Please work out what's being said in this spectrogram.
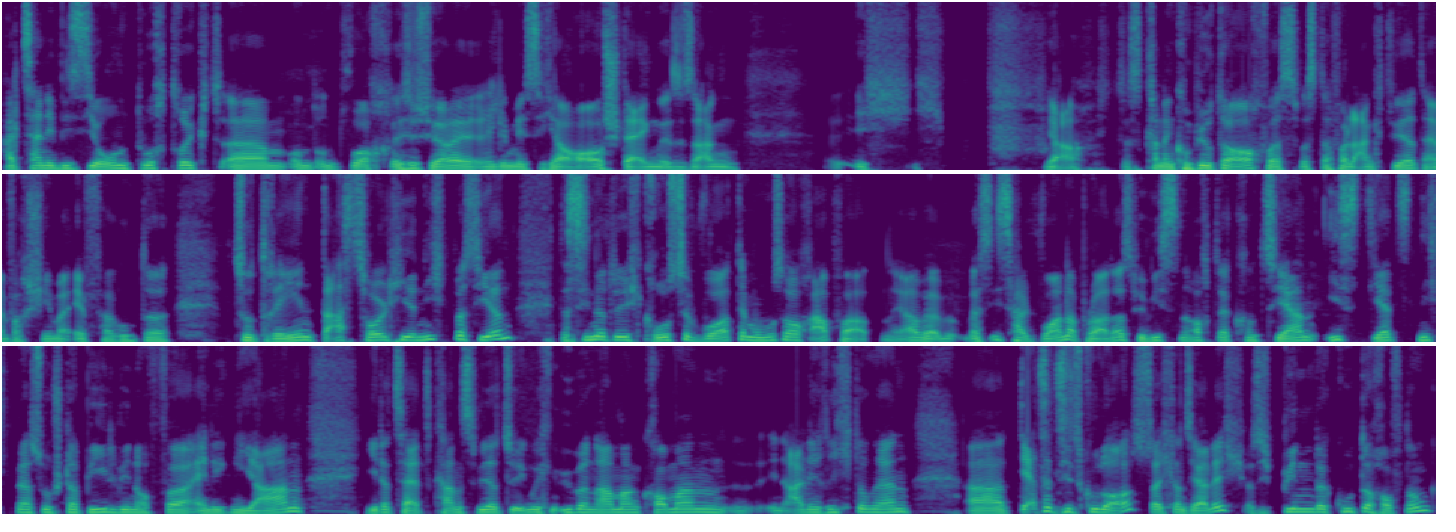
halt seine Vision durchdrückt ähm, und, und wo auch Regisseure regelmäßig auch aussteigen, weil sie sagen, ich, ich ja, das kann ein Computer auch, was, was da verlangt wird, einfach Schema F herunter zu drehen. Das soll hier nicht passieren. Das sind natürlich große Worte, man muss auch abwarten. Ja, weil es ist halt Warner Brothers. Wir wissen auch, der Konzern ist jetzt nicht mehr so stabil wie noch vor einigen Jahren. Jederzeit kann es wieder zu irgendwelchen Übernahmen kommen, in alle Richtungen. Äh, derzeit sieht's gut aus, sage ich ganz ehrlich. Also ich bin der guter Hoffnung.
